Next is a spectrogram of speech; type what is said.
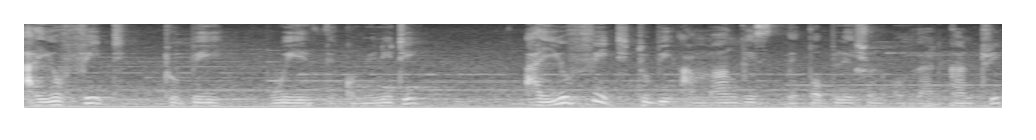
Are you fit to be with the community? Are you fit to be amongst the population of that country?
